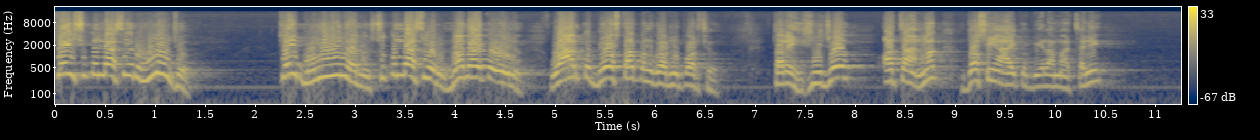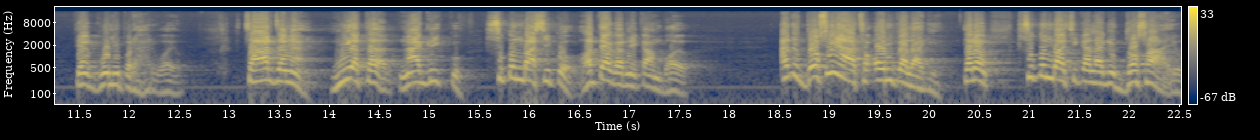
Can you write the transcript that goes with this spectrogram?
केही सुकुम्बासीहरू हुनुहुन्थ्यो। केही भूमिहीनहरू सुकुम्बासीहरू नभएको होइन उहाँहरूको व्यवस्थापन गर्नु पर्थ्यो तर हिजो अचानक दसैँ आएको बेलामा चाहिँ त्यहाँ गोली प्रहार भयो। चारजना नियत नागरिकको सुकुम्बासीको हत्या गर्ने काम भयो। आज दसैँ आएछ अरूका लागि तर सुकुम्बासीका लागि दशा आयो।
